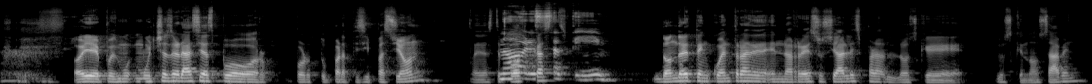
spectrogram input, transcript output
Oye, pues muchas gracias por, tu participación en este no, podcast. No, gracias a ti. ¿Dónde te encuentran en, las redes sociales para los que, los que no saben?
